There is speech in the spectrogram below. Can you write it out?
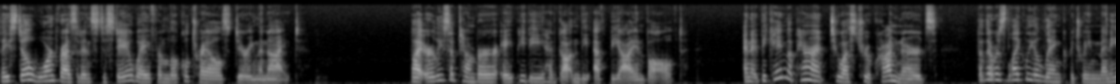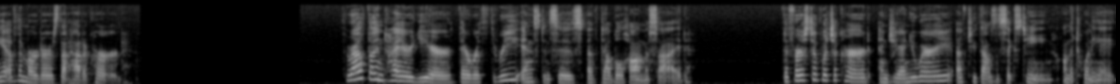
they still warned residents to stay away from local trails during the night. By early September, APD had gotten the FBI involved, and it became apparent to us true crime nerds that there was likely a link between many of the murders that had occurred. Throughout the entire year, there were three instances of double homicide. The first of which occurred in January of 2016, on the 28th.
